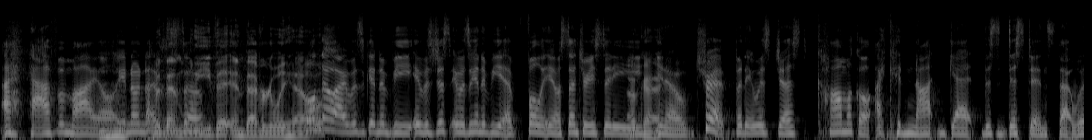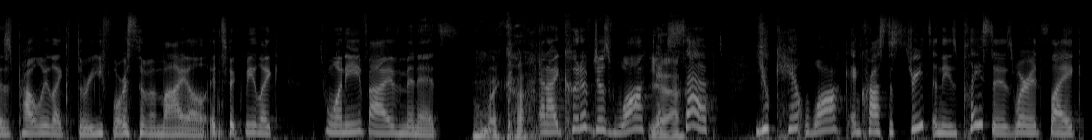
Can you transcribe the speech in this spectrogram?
a half a mile, you mm-hmm. know, not But then so- leave it in Beverly Hills. well, no, I was gonna be. It was just. It was gonna be a fully, you know, Century City, Okay. you know, trip. But it was just comical. I could not get this distance that was probably like three fourths of a mile. It took me like twenty five minutes, Oh my god. and I could have just walked. Yeah. Except you can't walk and cross the streets in these places where it's like.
